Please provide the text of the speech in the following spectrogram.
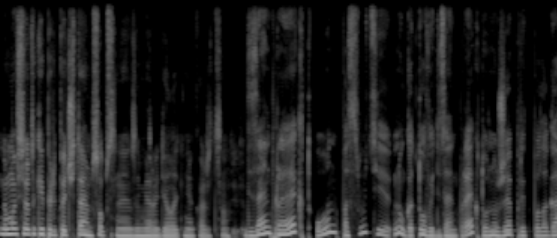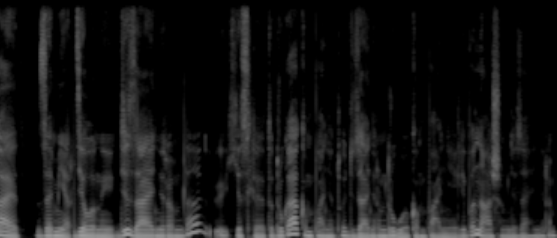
Но мы все-таки предпочитаем собственные замеры делать, мне кажется. Дизайн-проект, он, по сути, ну, готовый дизайн-проект, он уже предполагает замер, сделанный дизайнером, да, если это другая компания, то дизайнером другой компании, либо нашим дизайнером.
